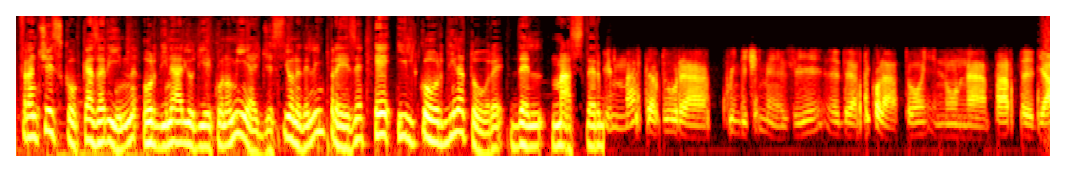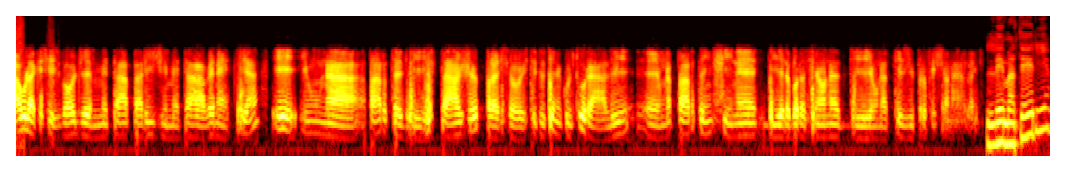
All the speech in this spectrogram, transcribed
Francesco Casarin, ordinario di economia e gestione delle imprese, è il coordinatore del Master. Il Master 15 mesi ed è articolato in una parte di aula che si svolge metà a Parigi, metà a Venezia e una parte di stage presso istituzioni culturali e una parte infine di elaborazione di una tesi professionale. Le materie?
